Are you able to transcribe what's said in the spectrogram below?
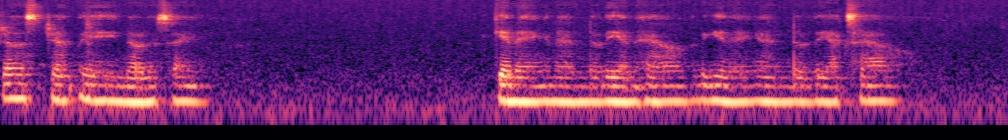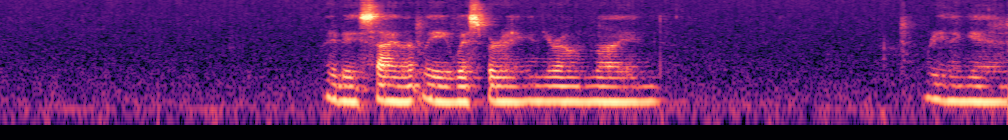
Just gently noticing beginning and end of the inhale, the beginning, end of the exhale. Maybe silently whispering in your own mind, breathing in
